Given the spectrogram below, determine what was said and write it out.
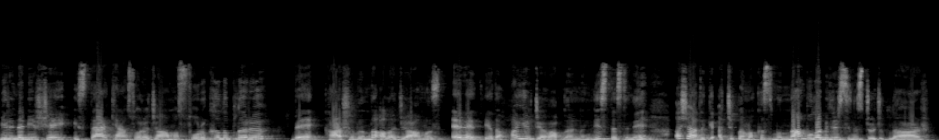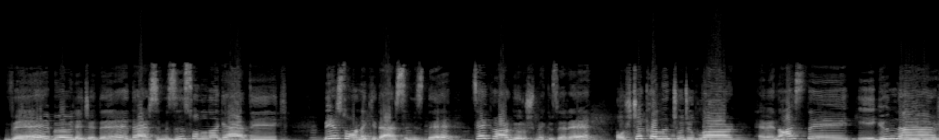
birine bir şey isterken soracağımız soru kalıpları ve karşılığında alacağımız evet ya da hayır cevaplarının listesini aşağıdaki açıklama kısmından bulabilirsiniz çocuklar. Ve böylece de dersimizin sonuna geldik. Bir sonraki dersimizde tekrar görüşmek üzere. Hoşça kalın çocuklar. Have a nice day. İyi günler.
